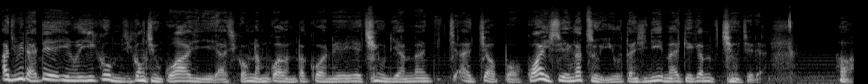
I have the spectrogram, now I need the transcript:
啊，入去内底，因为伊佫毋是讲唱歌戏，也是讲南管北管的唱念啊，爱照步。歌戏虽然较自由，但是你嘛加减唱一下，吼，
